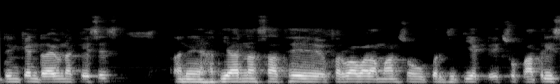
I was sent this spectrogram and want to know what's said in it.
ડ્રિંક એન્ડ ડ્રાઈવના કેસીસ અને હથિયારના સાથે ફરવાવાળા માણસો ઉપર જીપી એક્ટ એકસો પાંત્રીસ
